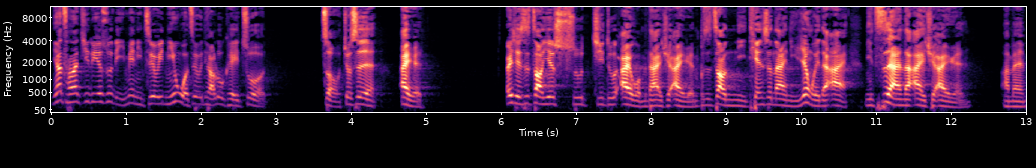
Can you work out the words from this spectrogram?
你要藏在基督耶稣里面，你只有你我只有一条路可以做走，就是爱人，而且是照耶稣基督爱我们的爱去爱人，不是照你天生的爱、你认为的爱、你自然的爱去爱人。阿门。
